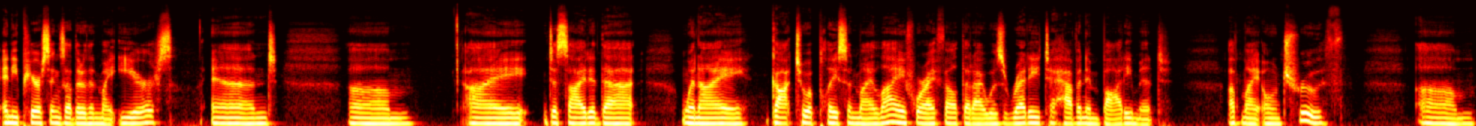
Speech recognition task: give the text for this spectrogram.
any piercings other than my ears, and um, I decided that when I got to a place in my life where I felt that I was ready to have an embodiment of my own truth um,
